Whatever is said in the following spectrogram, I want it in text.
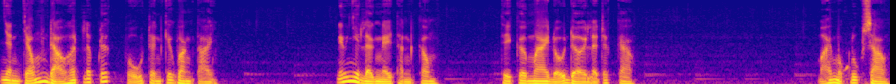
Nhanh chóng đào hết lớp đất phủ trên cái quan tài. Nếu như lần này thành công, Thì cơ may đổi đời là rất cao. Mãi một lúc sau,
